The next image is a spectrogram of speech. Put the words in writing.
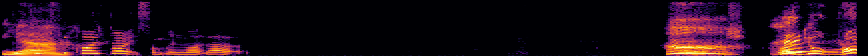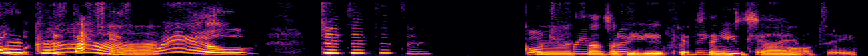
Do Yeah. you think I'd write something like that? Well, you're wrong because that that? is real. Du, du, du, du. Mm, Godfrey that sounds like a Blue UKIP thing to say. Party.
